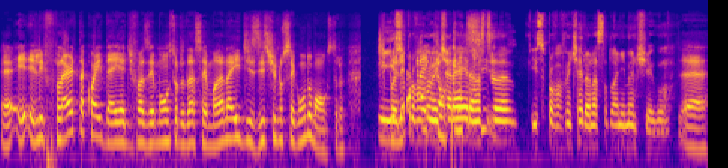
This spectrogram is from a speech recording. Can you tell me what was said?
É, ele flerta com a ideia de fazer monstro da semana e desiste no segundo monstro. Tipo, isso ele, provavelmente ah, então, era a herança. Isso provavelmente era herança do anime antigo. É.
